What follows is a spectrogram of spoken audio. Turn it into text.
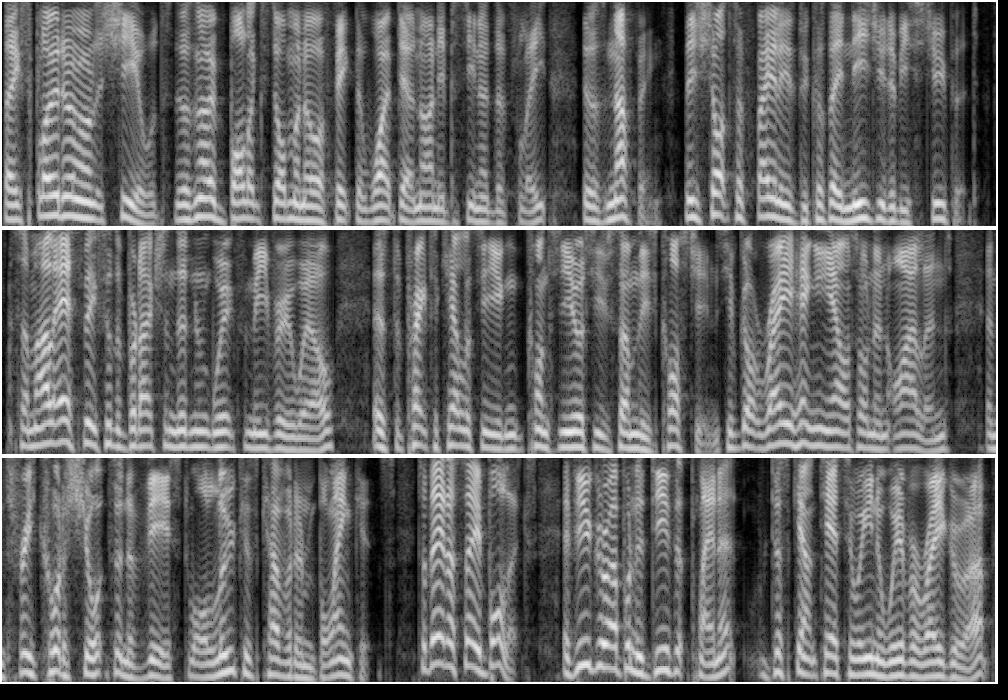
They exploded on its shields. There was no bollocks domino effect that wiped out 90% of the fleet. There was nothing. These shots are failures because they need you to be stupid. Some other aspects of the production that didn't work for me very well is the practicality and continuity of some of these costumes. You've got Rey hanging out on an island in three quarter shorts and a vest while Luke is covered in blankets. To that I say bollocks. If you grew up on a desert planet, discount Tatooine or wherever Rey grew up,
